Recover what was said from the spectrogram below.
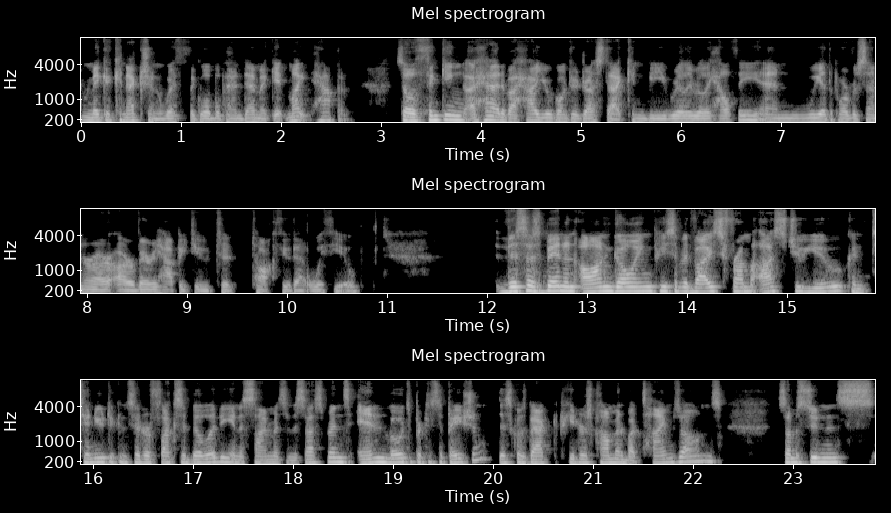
make a connection with the global pandemic, it might happen. So thinking ahead about how you're going to address that can be really, really healthy. And we at the Poorvu Center are, are very happy to, to talk through that with you. This has been an ongoing piece of advice from us to you. Continue to consider flexibility in assignments and assessments and modes of participation. This goes back to Peter's comment about time zones. Some students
